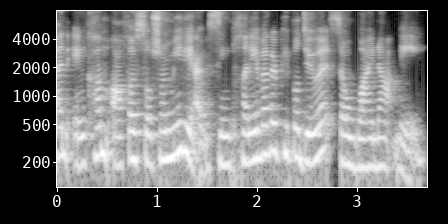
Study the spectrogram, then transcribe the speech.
an income off of social media. I was seeing plenty of other people do it. So why not me?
